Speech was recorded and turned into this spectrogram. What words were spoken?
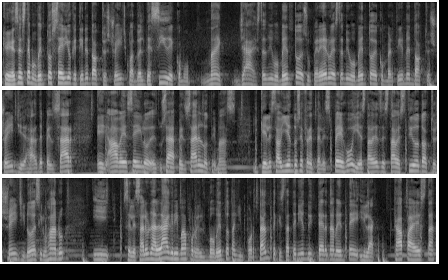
que es este momento serio que tiene Doctor Strange cuando él decide como, Mike, ya, este es mi momento de superhéroe, este es mi momento de convertirme en Doctor Strange y dejar de pensar en A, B, C, y lo, o sea, pensar en los demás. Y que él está viéndose frente al espejo y esta vez está vestido de Doctor Strange y no de cirujano y se le sale una lágrima por el momento tan importante que está teniendo internamente y la capa esta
